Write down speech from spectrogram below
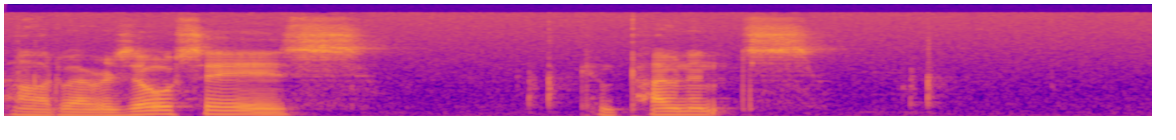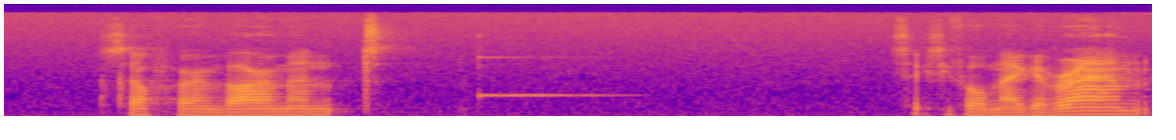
Hardware resources. Components. Software environment. 64 meg of RAM.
